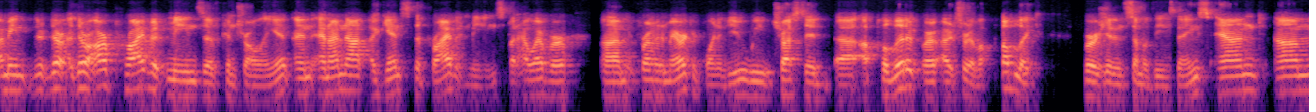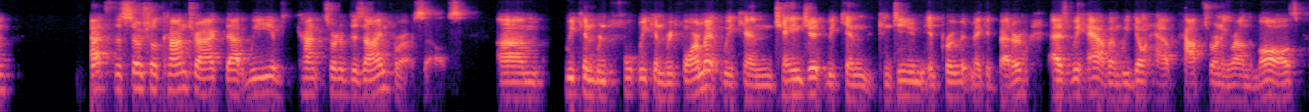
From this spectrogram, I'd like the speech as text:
I mean, there, there, there are private means of controlling it, and, and I'm not against the private means, but however, um, from an American point of view, we've trusted uh, a political or, or, sort of a public version in some of these things, and um, that's the social contract that we have sort of designed for ourselves. Um, we can we can reform it, we can change it, we can continue to improve it, make it better as we have, and we don't have cops running around the malls.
